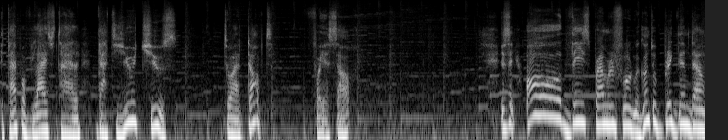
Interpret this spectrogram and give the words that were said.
The type of lifestyle that you choose to adopt for yourself. You see, all these primary food, we're going to break them down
